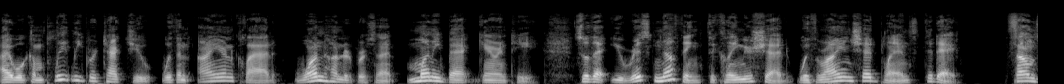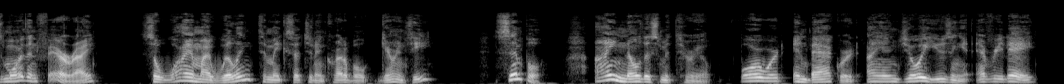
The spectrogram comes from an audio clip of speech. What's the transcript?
I will completely protect you with an ironclad 100% money back guarantee so that you risk nothing to claim your shed with Ryan Shed Plans today. Sounds more than fair, right? So why am I willing to make such an incredible guarantee? Simple. I know this material forward and backward. I enjoy using it every day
